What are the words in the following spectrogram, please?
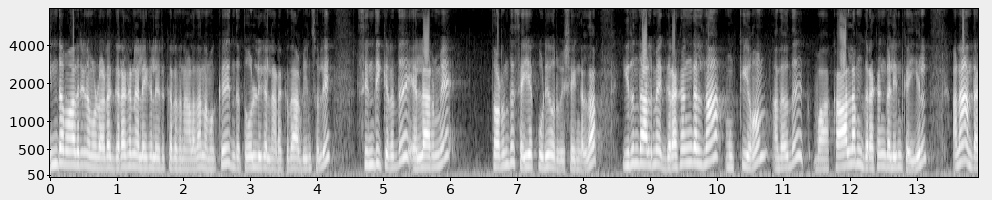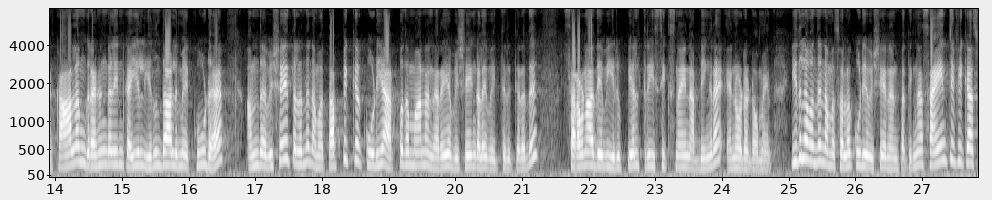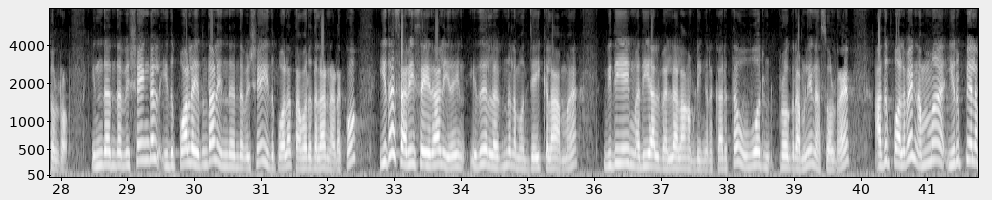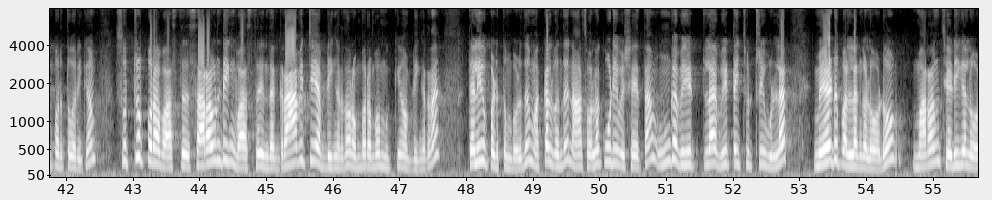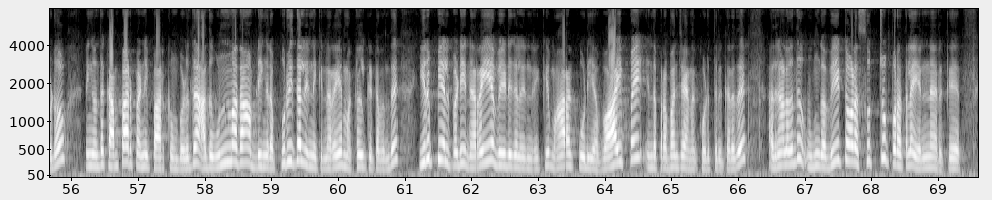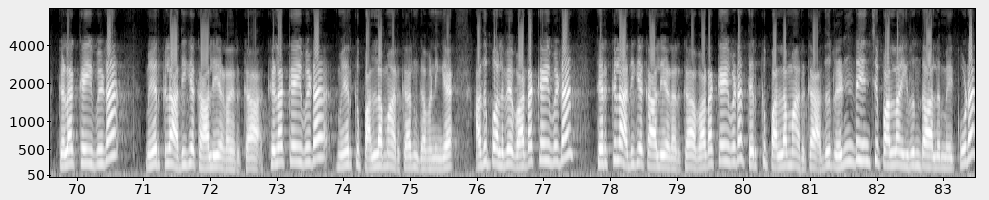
இந்த மாதிரி நம்மளோட கிரக நிலைகள் இருக்கிறதுனால தான் நமக்கு இந்த தோல்விகள் நடக்குதா அப்படின்னு சொல்லி சிந்திக்கிறது எல்லாருமே தொடர்ந்து செய்யக்கூடிய ஒரு விஷயங்கள் தான். இருந்தாலுமே கிரகங்கள் தான் முக்கியம். அதாவது வா- காலம் கிரகங்களின் கையில். ஆனால் அந்த காலம் கிரகங்களின் கையில் இருந்தாலுமே கூட அந்த விஷயத்திலேருந்து நம்ம தப்பிக்கக்கூடிய அற்புதமான நிறைய விஷயங்களை வைத்திருக்கிறது Saravanadevi Iruppiyal three six nine அப்படிங்கிற என்னோட டொமைன் இதில் வந்து நம்ம சொல்லக்கூடிய விஷயம் என்னென்னு பார்த்திங்கன்னா சயின்டிஃபிக்காக சொல்கிறோம் இந்தந்த விஷயங்கள் இது போல் இருந்தால் இந்தந்த விஷயம் இது போல் தவறுதலாக நடக்கும். இதை சரி செய்தால் இதை இதிலிருந்து நம்ம ஜெயிக்கலாம? விதியை மதியால் வெல்லலாம் அப்படிங்கிற கருத்தை ஒவ்வொரு ப்ரோக்ராம்லையும் நான் சொல்கிறேன் அது போலவே நம்ம இருப்பியலை பொறுத்த வரைக்கும் சுற்றுப்புற வாஸ்து சரௌண்டிங் வாஸ்து இந்த கிராவிட்டி அப்படிங்கிறதும் ரொம்ப ரொம்ப முக்கியம் அப்படிங்கிறத தெளிவுபடுத்தும் பொழுது மக்கள் வந்து நான் சொல்லக்கூடிய விஷயத்த உங்கள் வீட்டில் வீட்டை சுற்றி உள்ள மேடு பள்ளங்களோடும் மரம் செடிகளோடும் நீங்கள் வந்து கம்பேர் பண்ணி பார்க்கும் பொழுது அது உண்மைதான் அப்படிங்கிற புரிதல் இன்றைக்கி நிறைய மக்கள்கிட்ட வந்து இருப்பியல் படி நிறைய வீடுகள் இன்றைக்கு மாறக்கூடிய வாய்ப்பை இந்த பிரபஞ்சம் எனக்கு கொடுத்துருக்கிறது. அதனால வந்து உங்கள் வீட்டோட சுற்றுப்புறத்தில் என்ன இருக்குது கிழக்கை விட மேற்கில் அதிக காலி இடம் இருக்கா? கிழக்கை விட மேற்கு பள்ளமாக இருக்கான்னு கவனிங்க. அது போலவே வடக்கை விட தெற்கில் அதிக காலி இடம் இருக்கா? வடக்கை விட தெற்கு பள்ளமாக இருக்கா? அது ரெண்டு இன்ச்சு பள்ளம் இருந்தாலுமே கூட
